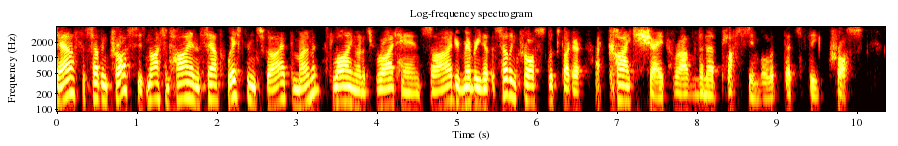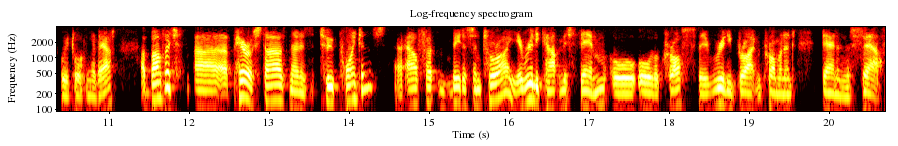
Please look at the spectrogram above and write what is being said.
south, the Southern Cross is nice and high in the southwestern sky at the moment. It's lying on its right-hand side, remembering that the Southern Cross looks like a, a kite shape rather than a plus symbol. That's the cross we're talking about. Above it, uh, a pair of stars known as the two pointers, uh, Alpha and Beta Centauri. You really can't miss them or, or the cross. They're really bright and prominent down in the south.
